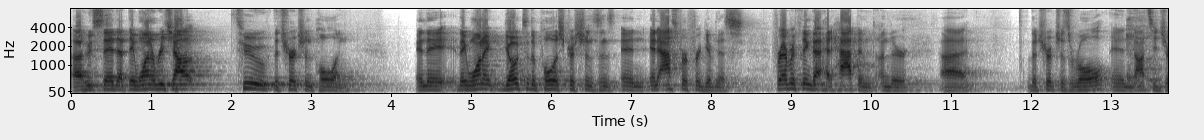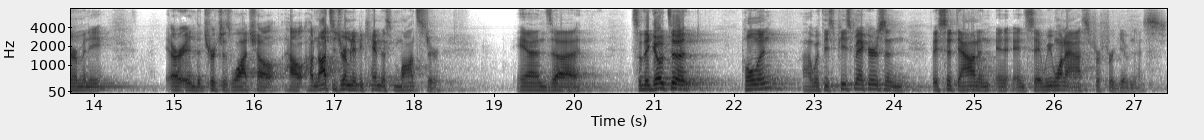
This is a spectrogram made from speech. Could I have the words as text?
uh, who say that they want to reach out to the church in Poland. And they, they want to go to the Polish Christians and, and, and ask for forgiveness for everything that had happened under uh, the church's role in Nazi Germany, or in the church's watch, how, how, how Nazi Germany became this monster. And uh, so they go to Poland uh, with these peacemakers and they sit down and, and, and say, We want to ask for forgiveness.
